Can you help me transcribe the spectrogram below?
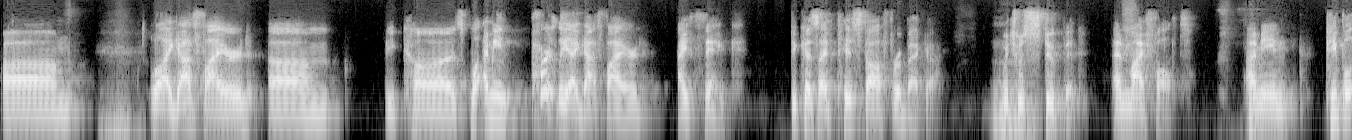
Um, well, I got fired um, because, well, I mean, partly I got fired, I think, because I pissed off Rebekah, mm. which was mm. stupid and my fault. I mean, people,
